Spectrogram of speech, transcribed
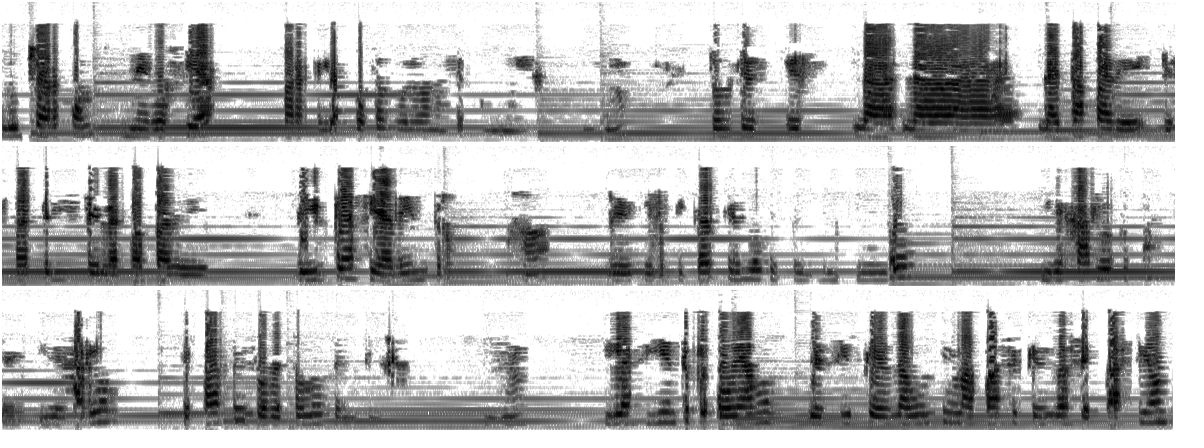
luchar con negociar para que las cosas vuelvan a ser como eran. Entonces es la, la, la etapa de, estar triste, la etapa de, irte hacia adentro, de, explicar qué es lo que estoy sintiendo y dejarlo que pase, y dejarlo que pase y sobre todo sentirlo. Y la siguiente que podríamos decir que es la última fase, que es la aceptación,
